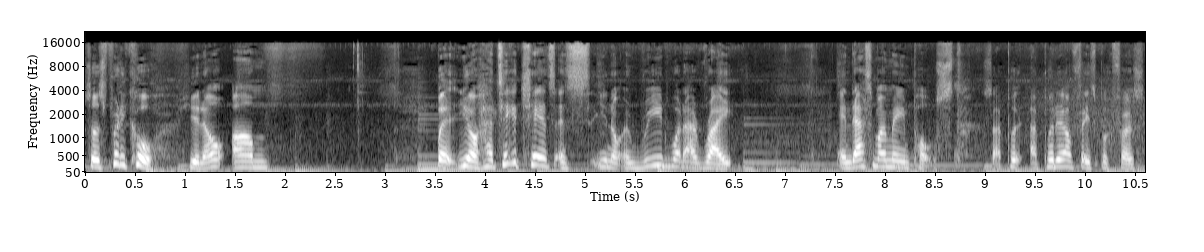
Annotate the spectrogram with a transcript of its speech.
So it's pretty cool, you know. Um, but you know, I take a chance and you know and read what I write, and that's my main post. So I put I put it on Facebook first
